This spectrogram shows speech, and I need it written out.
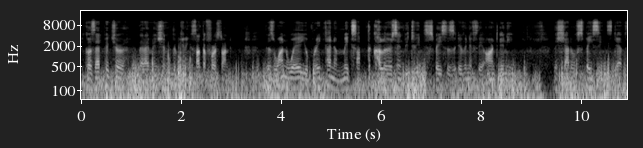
because that picture that I mentioned in the beginning is not the first one. There's one where your brain kind of makes up the colors in between spaces, even if there aren't any. The shadow spacing's depth.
